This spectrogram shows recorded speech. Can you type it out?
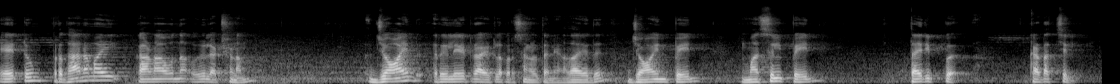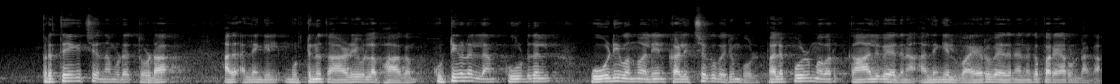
ഏറ്റവും പ്രധാനമായി കാണാവുന്ന ഒരു ലക്ഷണം ജോയിന്റ് റിലേറ്റഡ് ആയിട്ടുള്ള പ്രശ്നങ്ങൾ തന്നെയാണ്. അതായത് ജോയിന്റ് പെയിൻ മസിൽ പെയിൻ തരിപ്പ് കടച്ചിൽ. പ്രത്യേകിച്ച് നമ്മുടെ തുട അല്ലെങ്കിൽ മുട്ടിനു താഴെയുള്ള ഭാഗം. കുട്ടികളെല്ലാം കൂടുതൽ ഓടി വന്നു അല്ലെങ്കിൽ കളിച്ചൊക്കെ വരുമ്പോൾ പലപ്പോഴും അവർ കാലുവേദന അല്ലെങ്കിൽ വയറുവേദന എന്നൊക്കെ പറയാറുണ്ടാകാം.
